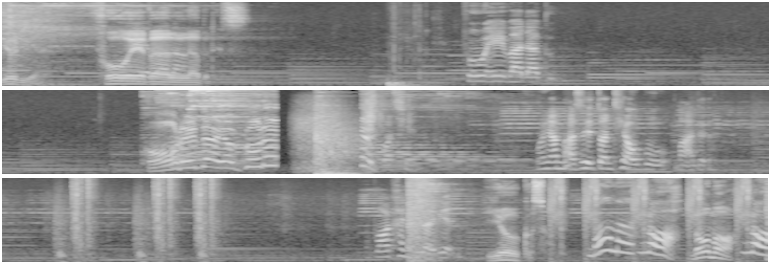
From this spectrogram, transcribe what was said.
Yuria, forever love us. Forever love. 这个呀，这个。抱歉，我想把这一段跳过。妈的。不知道看几百遍。ようこそどうもなあ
